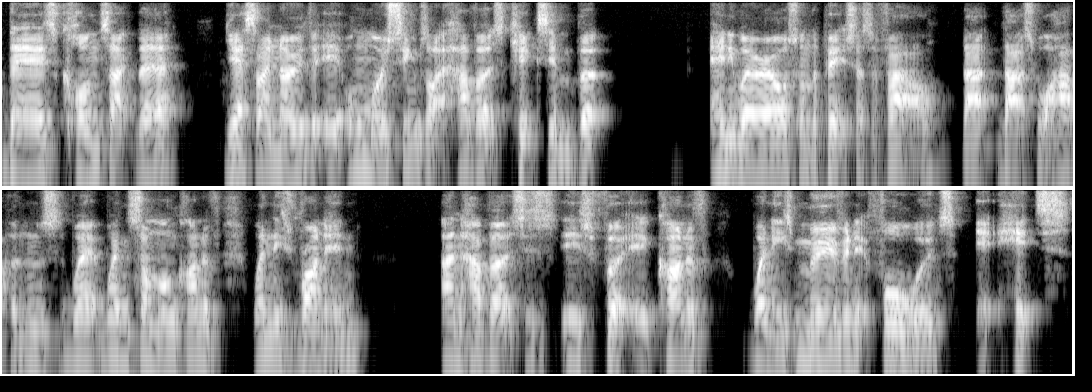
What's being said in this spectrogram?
there's contact there. Yes, I know that it almost seems like Havertz kicks him, but anywhere else on the pitch that's a foul. That that's what happens where when someone kind of when he's running and Havertz his, his foot, it kind of when he's moving it forwards, it hits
